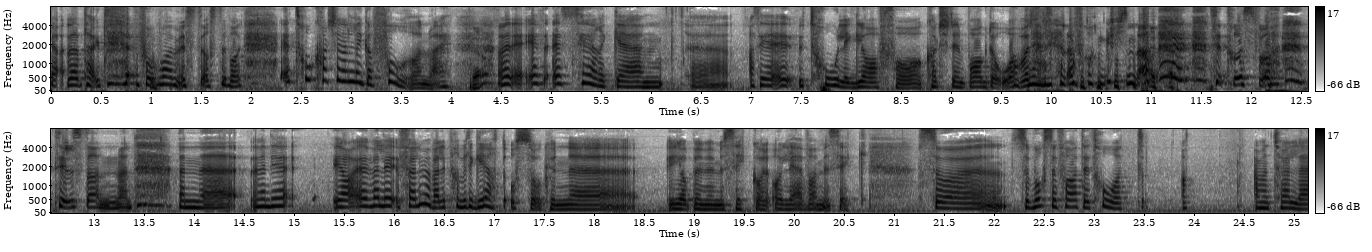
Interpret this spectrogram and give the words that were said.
Ja, det tenkte jeg for hva er min største bragd. Jeg tror kanskje den ligger foran meg. Ja. Men jeg, jeg ser ikke uh, Altså, jeg er utrolig glad for kanskje det er en bragd å overleve denne bransjen, da, til tross for tilstanden. Men, men, uh, men jeg, ja, jeg, veldig, jeg føler meg veldig privilegert også å kunne jobbe med musikk og, og leve av musikk. Så, så bortsett fra at jeg tror at at eventuelle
